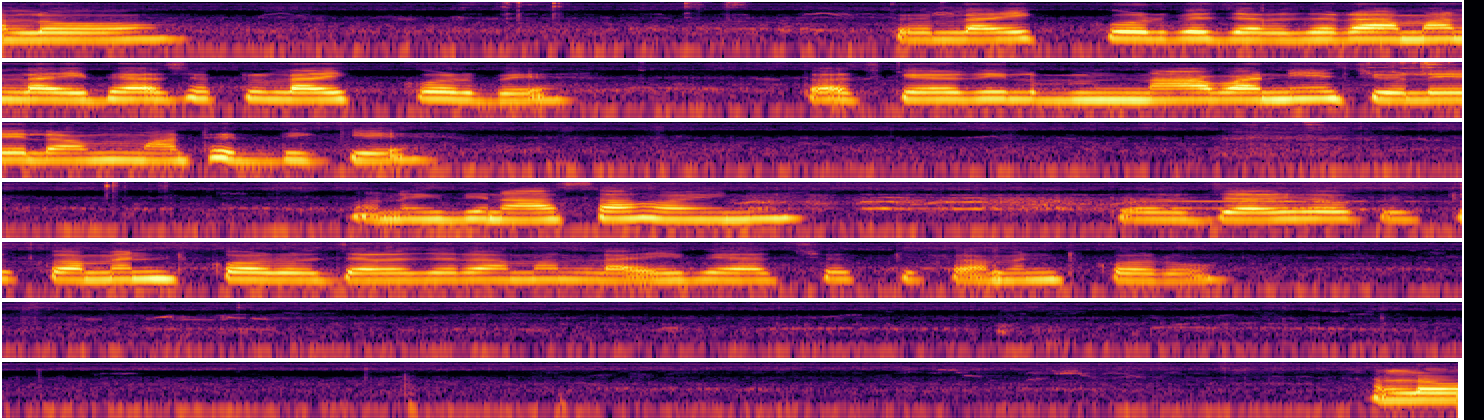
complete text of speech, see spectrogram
হ্যালো। তো লাইক করবে, যারা যারা আমার লাইভে আছে একটু লাইক করবে। তো আজকে রিল না বানিয়ে চলে এলাম মাঠের দিকে। অনেক দিন আসা হয়নি। তো যাই হোক, একটু কমেন্ট করো, যারা যারা আমার লাইভে আছো একটু কমেন্ট করো। Hello.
